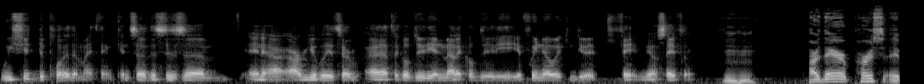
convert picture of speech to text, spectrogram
we should deploy them i think. And so this is um, and arguably it's our ethical duty and medical duty if we know we can do it you know safely. Mm-hmm are there pers- uh,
